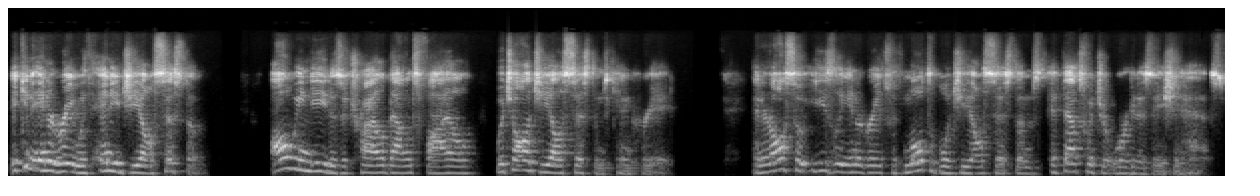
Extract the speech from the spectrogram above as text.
It can integrate with any GL system. All we need is a trial balance file, which all GL systems can create. And it also easily integrates with multiple GL systems if that's what your organization has.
